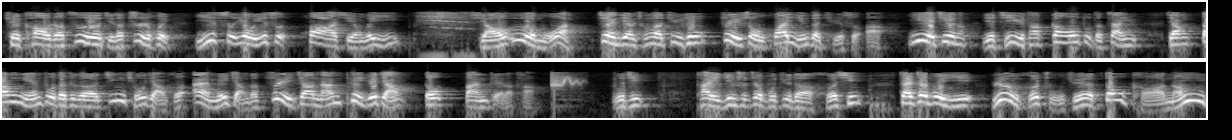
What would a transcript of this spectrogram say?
却靠着自己的智慧，一次又一次化险为夷。小恶魔啊，渐渐成了剧中最受欢迎的角色啊。业界呢，也给予他高度的赞誉。将当年度的这个金球奖和艾美奖的最佳男配角奖都颁给了他。如今，他已经是这部剧的核心。在这部以任何主角都可能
